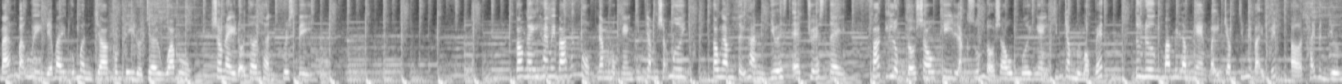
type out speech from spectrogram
bán bản quyền đĩa bay của mình cho công ty đồ chơi Wamo, sau này đổi tên thành Crispy. Vào ngày 23 tháng 1 năm 1960, tàu ngầm tự hành USS Trieste phá kỷ lục độ sâu khi lặn xuống độ sâu 10.911 m, tương đương 35.797 feet ở Thái Bình Dương.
